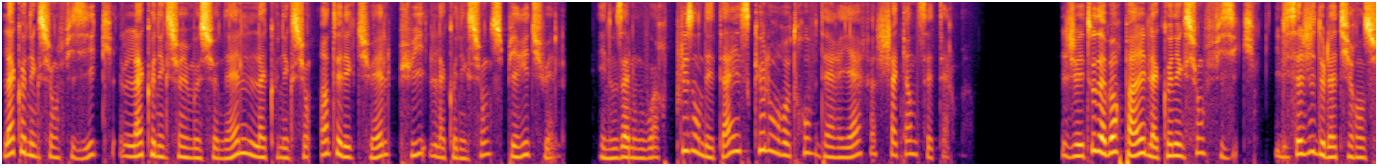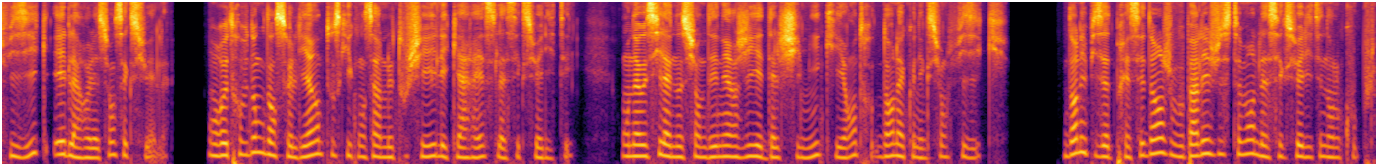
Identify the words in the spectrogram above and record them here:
la connexion physique, la connexion émotionnelle, la connexion intellectuelle, puis la connexion spirituelle et nous allons voir plus en détail ce que l'on retrouve derrière chacun de ces termes. Je vais tout d'abord parler de la connexion physique. Il s'agit de l'attirance physique et de la relation sexuelle. On retrouve donc dans ce lien tout ce qui concerne le toucher, les caresses, la sexualité. On a aussi la notion d'énergie et d'alchimie qui entre dans la connexion physique. Dans l'épisode précédent, je vous parlais justement de la sexualité dans le couple.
